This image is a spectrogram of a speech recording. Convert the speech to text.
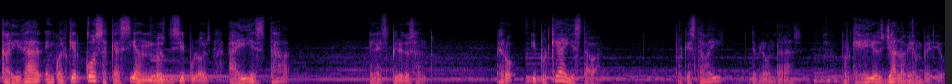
caridad, en cualquier cosa que hacían los discípulos, ahí estaba el Espíritu Santo. Pero, ¿y por qué ahí estaba? Porque estaba ahí, te preguntarás. Porque ellos ya lo habían pedido.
